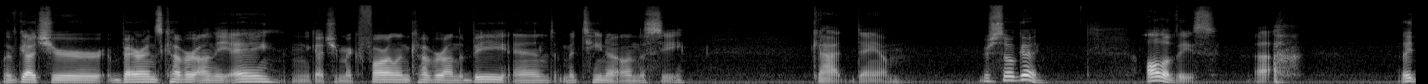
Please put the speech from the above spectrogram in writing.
We've got your Barons cover on the A, and you got your McFarlane cover on the B, and Mattina on the C. God damn. They're so good. All of these. Uh, they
